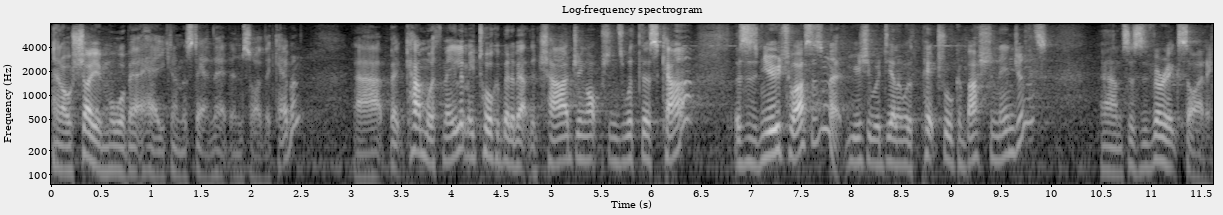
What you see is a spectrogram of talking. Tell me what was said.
and I'll show you more about how you can understand that inside the cabin. Uh, but come with me, let me talk a bit about the charging options with this car. This is new to us, isn't it? Usually we're dealing with petrol combustion engines, um, so this is very exciting.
